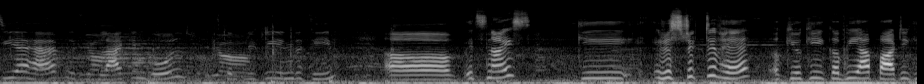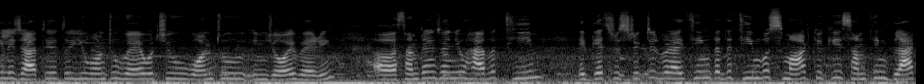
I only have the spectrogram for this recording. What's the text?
see I have it's black and gold it's completely in the theme uh, it's nice कि रिस्ट्रिक्टिव है क्योंकि कभी आप पार्टी के लिए जाते हो तो you want to wear what you want to enjoy wearing sometimes when you have a theme it gets restricted but I think that the theme was smart क्योंकि समथिंग ब्लैक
